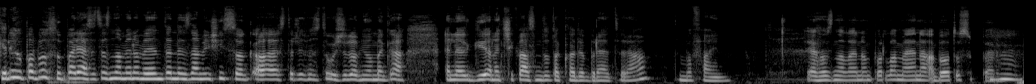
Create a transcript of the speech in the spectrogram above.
Kenny Hoopa byl super, já sice znám jenom jeden ten neznámější song, ale že jsme se to užili, měl mega energii a nečekala jsem to takhle dobré, teda. To bylo fajn. Já ho znala jenom podle jména a bylo to super. Mhm.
